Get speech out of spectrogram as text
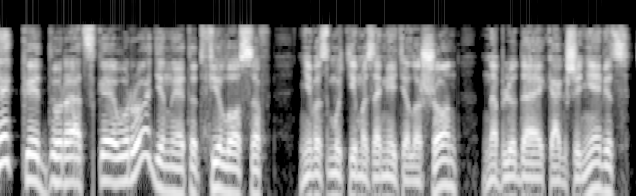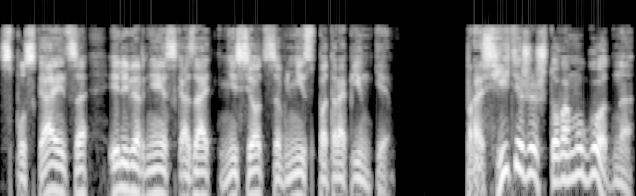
«Экая дурацкая уродина этот философ!» — невозмутимо заметила Шон, наблюдая, как женевец спускается, или, вернее сказать, несется вниз по тропинке. «Просите же, что вам угодно»,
